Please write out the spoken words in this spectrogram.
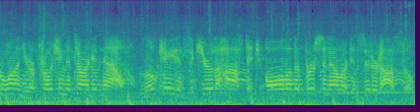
One, you're approaching the target now. Locate and secure the hostage. All other personnel are considered hostile.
